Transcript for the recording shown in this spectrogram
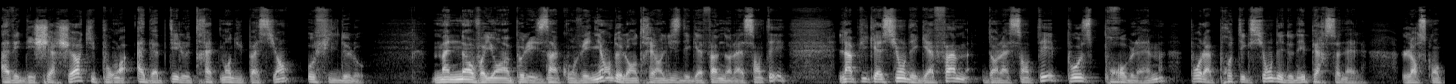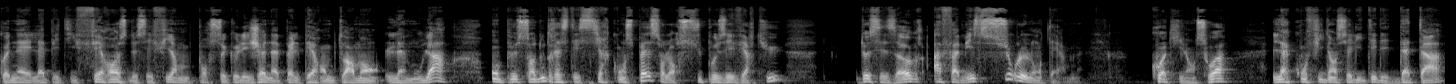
avec des chercheurs qui pourront adapter le traitement du patient au fil de l'eau. Maintenant, voyons un peu les inconvénients de l'entrée en liste des GAFAM dans la santé. L'implication des GAFAM dans la santé pose problème pour la protection des données personnelles. Lorsqu'on connaît l'appétit féroce de ces firmes pour ce que les jeunes appellent péremptoirement la moula, on peut sans doute rester circonspect sur leur supposée vertu de ces ogres affamés sur le long terme. Quoi qu'il en soit, la confidentialité des data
